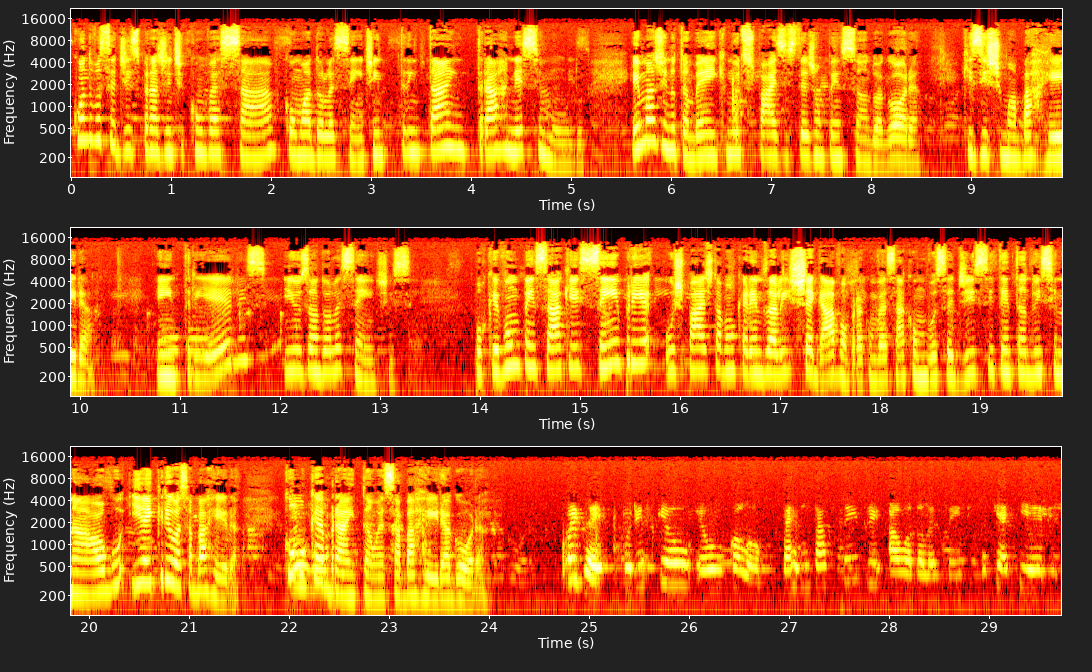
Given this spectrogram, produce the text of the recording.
quando você diz para a gente conversar com o adolescente, tentar entrar nesse mundo, eu imagino também que muitos pais estejam pensando agora que existe uma barreira entre eles e os adolescentes. Porque vamos pensar que sempre os pais estavam querendo ali, chegavam para conversar, como você disse, tentando ensinar algo, e aí criou essa barreira. Como uhum. quebrar, então, essa barreira agora? Pois é, por isso que eu, eu coloco, perguntar sempre ao adolescente o que é que eles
